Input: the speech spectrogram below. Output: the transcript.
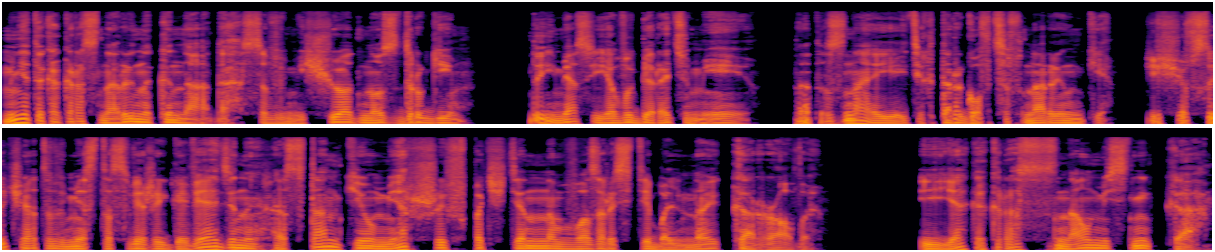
Мне-то как раз на рынок и надо, совмещу одно с другим. Да и мясо я выбирать умею. А то знаю я этих торговцев на рынке. Еще всучат вместо свежей говядины останки умершей в почтенном возрасте больной коровы. И я как раз знал мясника.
